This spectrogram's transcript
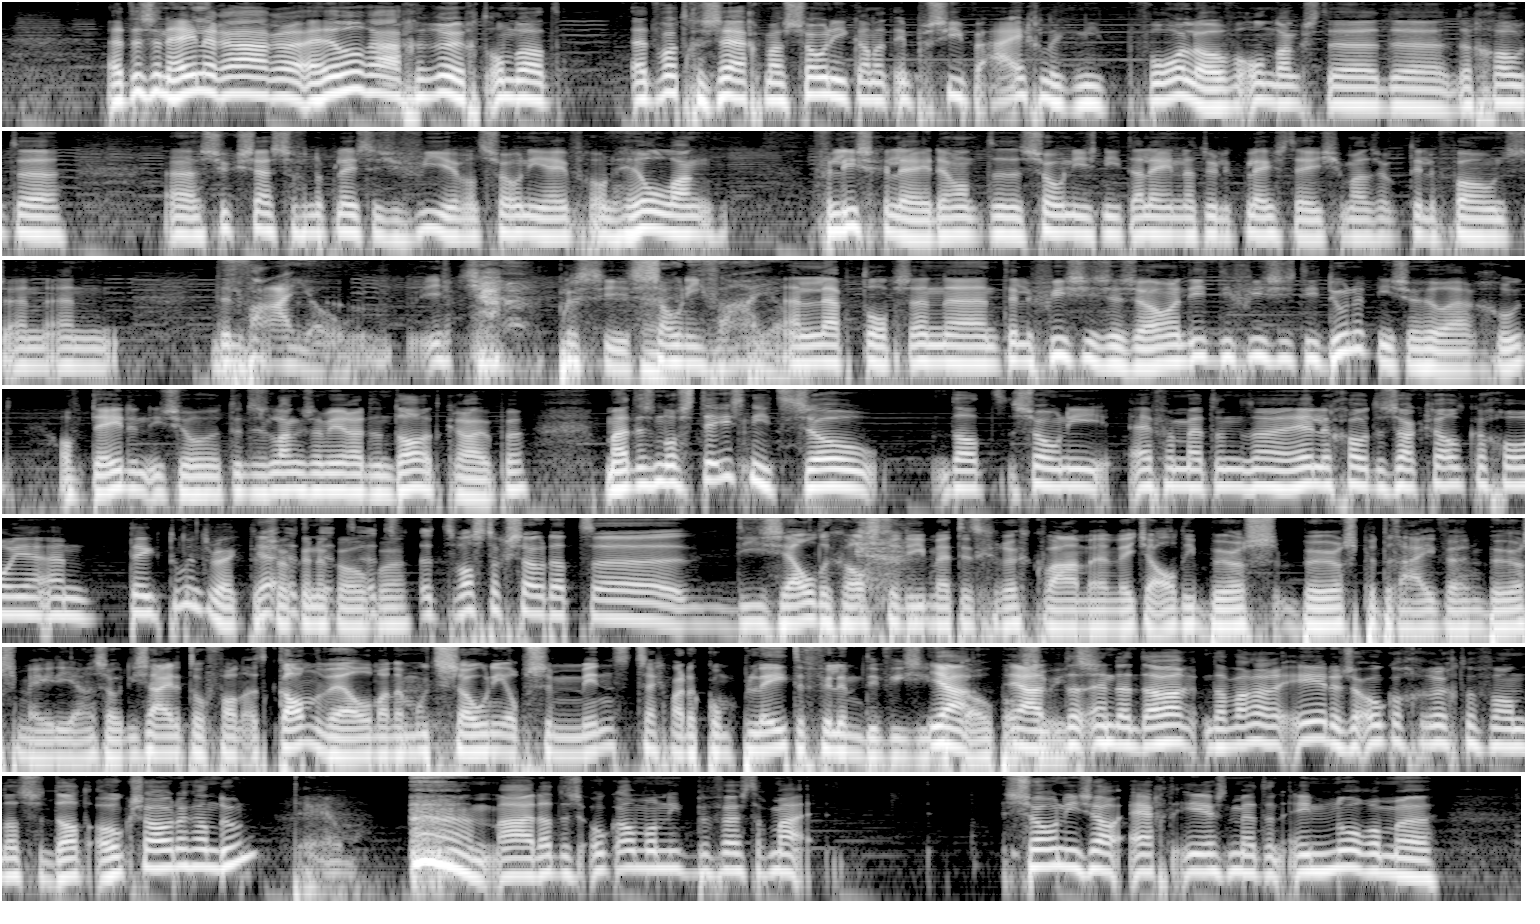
Het is een hele rare, heel raar gerucht, omdat het wordt gezegd, maar Sony kan het in principe eigenlijk niet voorloven, ondanks de, de, de grote eh, successen van de PlayStation 4. Want Sony heeft gewoon heel lang verlies geleden. Want de Sony is niet alleen natuurlijk PlayStation, maar is ook telefoons en... en Vaio. ja, precies. Sony Vaio. En laptops en, eh, en televisies en zo. En die divisies die doen het niet zo heel erg goed. Of deden het niet zo. Het is langzaam weer uit een dal uitkruipen. Maar het is nog steeds niet zo dat Sony even met een eh, hele grote zak geld kan gooien en Take-Two Interactive zou het, kunnen het- kopen. Het, het was toch zo dat eh, diezelfde gasten die met dit gerucht kwamen, en weet je, al die beurs, beursbedrijven en beursmedia en zo, die zeiden toch van, het kan wel, maar dan moet Sony op zijn minst, zeg maar, de complete filmdivisie ja, verkopen ja of zoiets. d- en da- daar, waren- daar waren eerder dus ook al geruchten van dat ze dat ook zouden gaan doen. Damn. maar dat is ook allemaal niet bevestigd. Maar Sony zou echt eerst met een enorme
